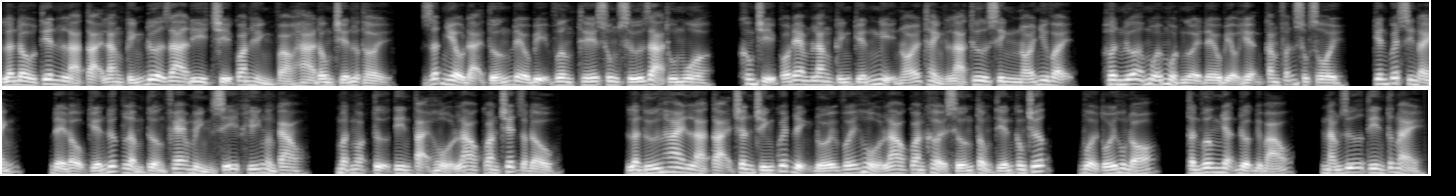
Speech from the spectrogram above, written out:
Lần đầu tiên là tại lăng kính đưa ra đi chỉ quan hình vào hà đông chiến lược thời, rất nhiều đại tướng đều bị vương thế sung sứ giả thu mua, không chỉ có đem lăng kính kiến nghị nói thành là thư sinh nói như vậy, hơn nữa mỗi một người đều biểu hiện căm phẫn sụp sôi, kiên quyết xin đánh, để đậu kiến đức lầm tưởng phe mình sĩ khí ngầm cao, mật ngọt tự tin tại hổ lao quan chết dập đầu. Lần thứ hai là tại chân chính quyết định đối với hổ lao quan khởi xướng tổng tiến công trước, buổi tối hôm đó, tần vương nhận được điệp báo, nắm giữ tin tức này.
